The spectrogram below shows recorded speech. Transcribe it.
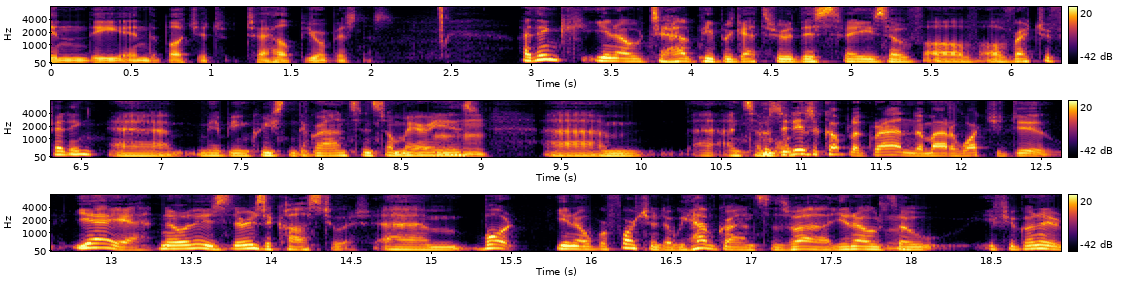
in the in the budget to help your business? I think you know to help people get through this phase of of, of retrofitting, uh, maybe increasing the grants in some areas, um, and some Because it is a couple of grand no matter what you do. yeah, yeah. No, it is. There is a cost to it, um, but you know we're fortunate that we have grants as well. You know, so if you're going to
